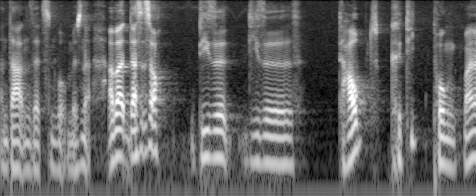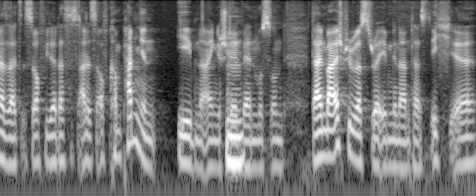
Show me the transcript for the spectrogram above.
an Datensätzen wuppen müssen. Aber das ist auch diese, diese Hauptkritikpunkt meinerseits ist auch wieder, dass es alles auf Kampagnenebene eingestellt Mhm. werden muss. Und dein Beispiel, was du da eben genannt hast, ich äh,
